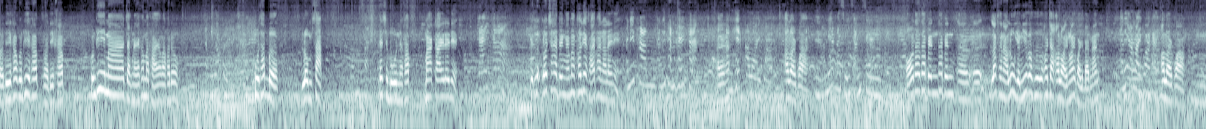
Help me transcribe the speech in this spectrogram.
วัสดีครับคุณพี่ครับ สวัสดีครับ คุณพี่มาจากไหนเข้ามาขายอะวาคาโดจากคุณรับเปิดภูทับเบิกลมสักเพชรบูรณ์นะครับ มาไกลเลยเนี่ยไก่ค่ะรรสชาติเป็นไงบ้างเขาเรียกสายพันธุ์อะไรเนี่ยอันนี้พันธุ์อันนี้พันธุ์เฮ็ดค่ะอะไรพันะนธุ์เฮ็ดอร่อยกว่าอร่อยกว่าเอออันนี้มันศูนย์สามสี่อ๋อถ้าถ้าเป็นถ้าเป็นเอ่อเอ่อลักษณะลูกอย่างนี้ก็คือเขาจะอร่อยน้อยกว่าแบบนั้น อันนี้อร่อยกว่าค่ะอร่อยกว่าอืม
